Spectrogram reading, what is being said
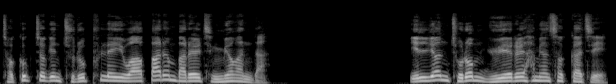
적극적인 주루 플레이와 빠른 발을 증명한다. 1년 졸업 유예를 하면서까지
